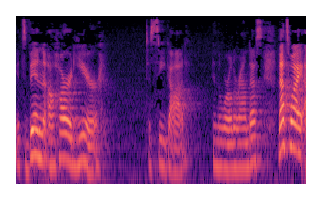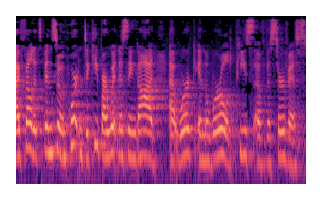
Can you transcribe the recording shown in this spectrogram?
It's been a hard year to see God in the world around us. That's why I felt it's been so important to keep our witnessing God at work in the world piece of the service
